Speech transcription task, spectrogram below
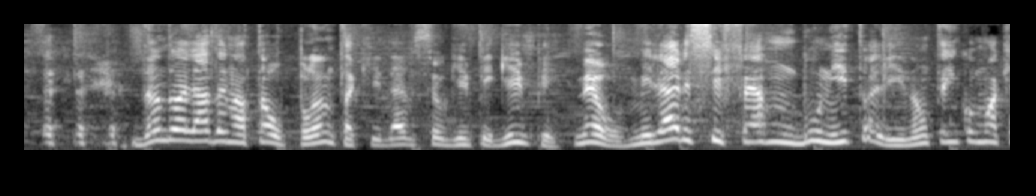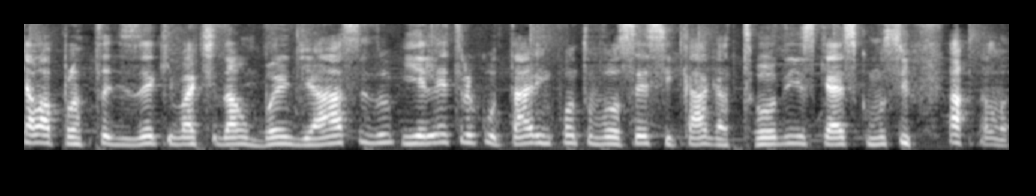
Dando uma olhada na tal planta, que deve ser o Gimp Gimp, meu, milhares se ferram bonito ali. Não tem como aquela planta dizer que vai te dar um banho de ácido e eletrocutar enquanto você se caga todo e esquece como se fala.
